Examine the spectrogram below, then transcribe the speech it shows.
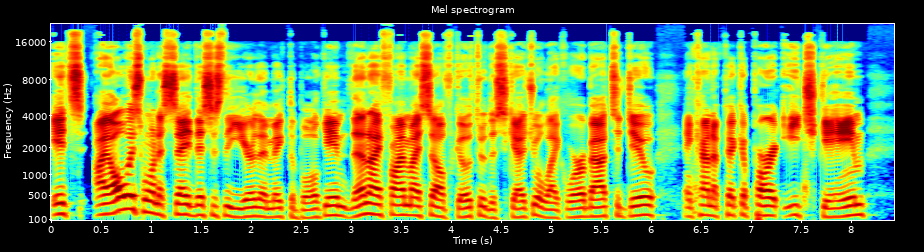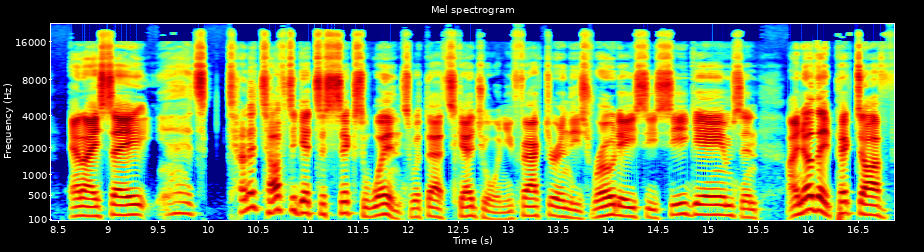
It's I always want to say this is the year they make the bowl game. Then I find myself go through the schedule like we're about to do and kind of pick apart each game and I say eh, it's kind of tough to get to six wins with that schedule when you factor in these road ACC games. And I know they picked off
